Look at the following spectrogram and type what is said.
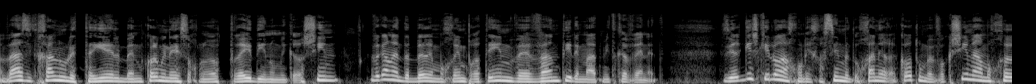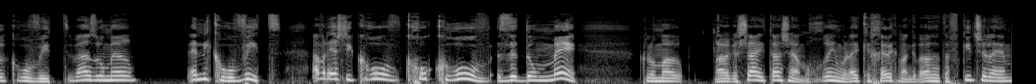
ואז התחלנו לטייל בין כל מיני סוכנויות trade-in ומגרשים, וגם לדבר עם מוכרים פרטיים, והבנתי למה את מתכוונת. זה הרגיש כאילו אנחנו נכנסים לדוכן ירקות ומבקשים מהמוכר כרובית, ואז הוא אומר, אין לי כרובית, אבל יש לי כרוב, קחו כרוב, זה דומה. כלומר, ההרגשה הייתה שהמוכרים, אולי כחלק מהגדרת התפקיד שלהם,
